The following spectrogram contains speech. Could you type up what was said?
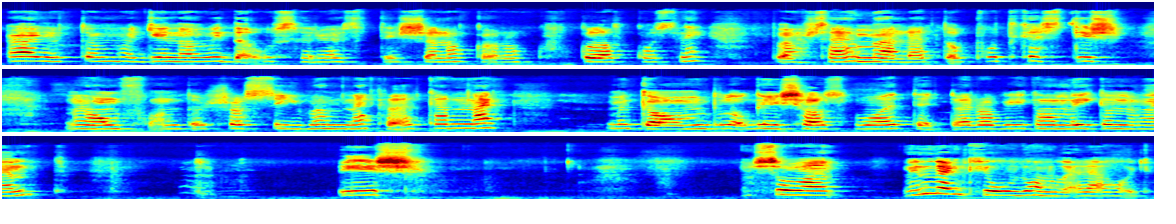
rájöttem, hogy én a videószerzéssel akarok foglalkozni. Persze emellett a podcast is nagyon fontos a szívemnek, lelkemnek. Meg a blog is az volt egy darabig, amíg ment. És szóval mindenki úgy van vele, hogy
